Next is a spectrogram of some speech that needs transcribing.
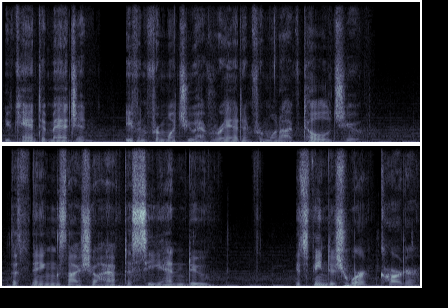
You can't imagine, even from what you have read and from what I've told you, the things I shall have to see and do. It's fiendish work, Carter,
